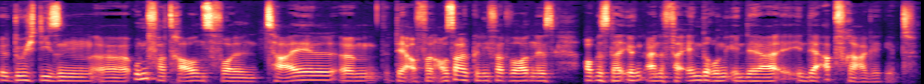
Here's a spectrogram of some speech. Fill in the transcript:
äh, durch diesen äh, unvertrauensvollen Teil, ähm, der auch von außerhalb geliefert worden ist, ob es da irgendeine Veränderung in der, in der Abfrage gibt.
